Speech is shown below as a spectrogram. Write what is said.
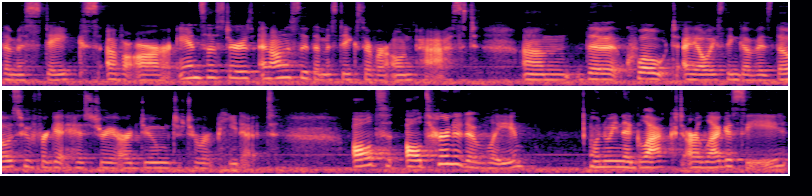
the mistakes of our ancestors and honestly the mistakes of our own past. Um, the quote I always think of is those who forget history are doomed to repeat it. Alt- alternatively, when we neglect our legacy,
